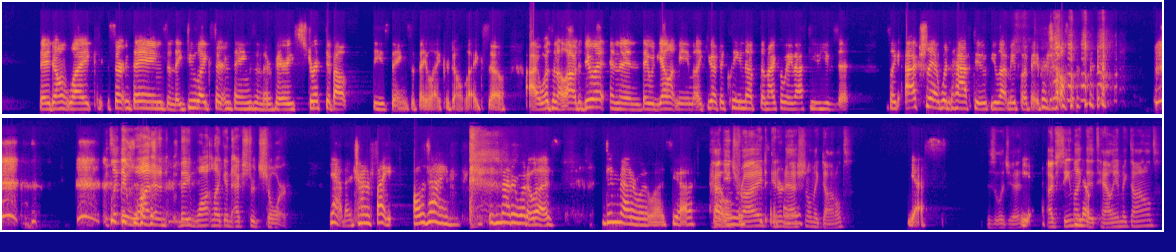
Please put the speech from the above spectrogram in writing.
they don't like certain things and they do like certain things and they're very strict about these things that they like or don't like. So I wasn't allowed to do it. And then they would yell at me like, you have to clean up the microwave after you use it. It's like, actually, I wouldn't have to if you let me put paper towels. It's like they want an, they want like an extra chore. yeah, they're trying to fight all the time. Didn't matter what it was. Didn't matter what it was. Yeah. Have you tried so funny. international McDonald's? Yes. Is it legit? Yeah. I've seen like No. the Italian McDonald's.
